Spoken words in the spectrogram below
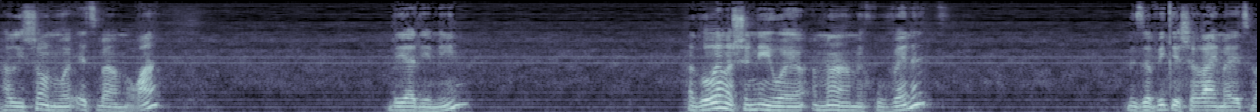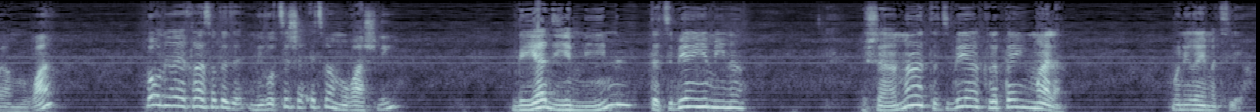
הראשון הוא האצבע המורה ביד ימין, הגורם השני הוא האמה המכוונת בזווית ישרה עם האצבע המורה. בואו נראה איך לעשות את זה. אני רוצה שהאצבע המורה שלי ביד ימין תצביע ימינה, ושהאמה תצביע כלפי מעלה. בואו נראה אם מצליח.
